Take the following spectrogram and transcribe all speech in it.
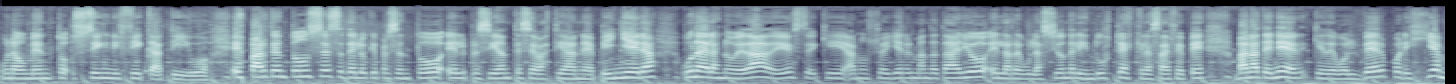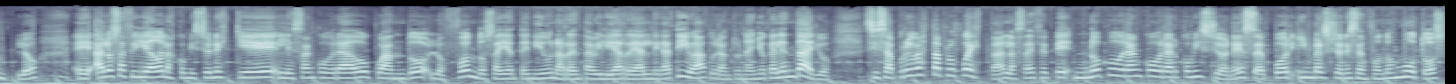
un aumento significativo. Es parte entonces de lo que presentó el presidente Sebastián eh, Piñera. Una de las novedades que anunció ayer el mandatario en la regulación de la industria es que las AFP van a tener que devolver, por ejemplo, eh, a los afiliados las comisiones que les han cobrado cuando los fondos hayan tenido una rentabilidad real negativa durante un año calendario. Si se aprueba esta propuesta, las AFP no podrán cobrar comisiones eh, por inversiones en fondos mutuos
